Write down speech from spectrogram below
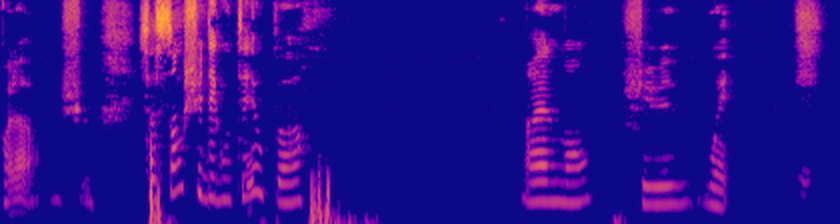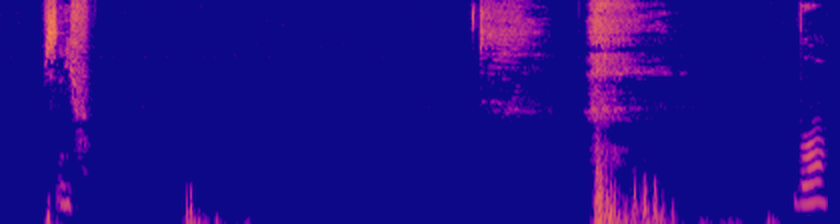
voilà, je, ça sent que je suis dégoûtée ou pas? Réellement, je ouais. Sniff. Bon,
